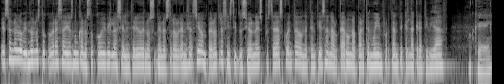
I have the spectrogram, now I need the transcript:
Eso no, lo, no nos tocó, gracias a Dios, nunca nos tocó vivirlo hacia el interior de, de, nuestra organización, pero en otras instituciones, pues te das cuenta donde te empiezan a ahorcar una parte muy importante que es la creatividad. Okay.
